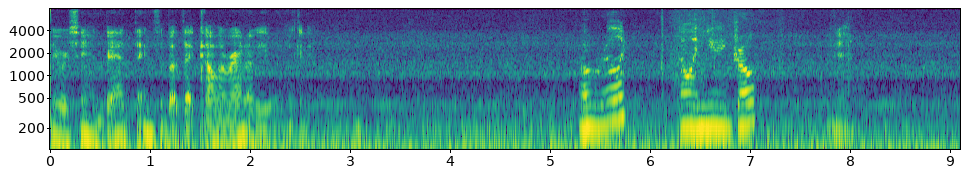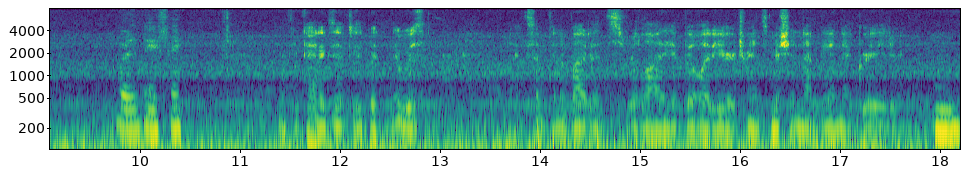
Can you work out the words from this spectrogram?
They were saying bad things about that Colorado you were looking at. Oh, really? The one you drove? Did they say? I forgot exactly, but it was like something about its reliability or transmission not being that great. Or Mm.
